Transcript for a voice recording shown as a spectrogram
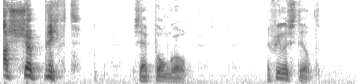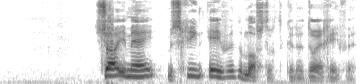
Alsjeblieft, zei Pongo. Er viel een stilte. Zou je mij misschien even de mosterd kunnen doorgeven,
